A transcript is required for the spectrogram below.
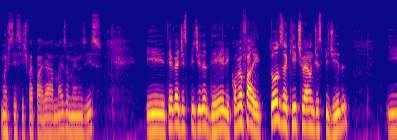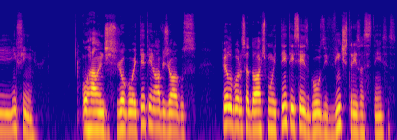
O Manchester City vai pagar mais ou menos isso. E teve a despedida dele. Como eu falei, todos aqui tiveram despedida. E, enfim, o Haaland jogou 89 jogos pelo Borussia Dortmund, 86 gols e 23 assistências.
